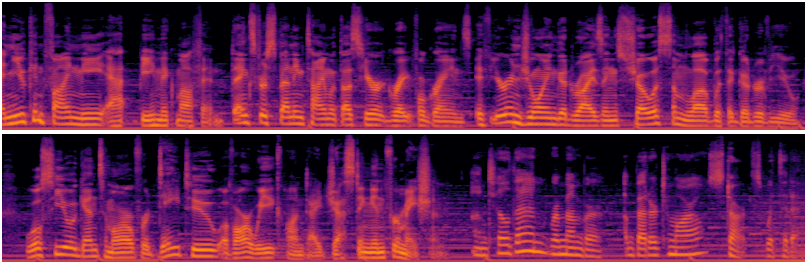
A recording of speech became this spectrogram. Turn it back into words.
And you can find me at B McMuffin. Thanks for spending time with us here at Grateful Grains. If you're enjoying Good Risings, show us some love with a good review. We'll see you again tomorrow for day two of our week on digesting information. Until then, remember, a better tomorrow starts with today.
